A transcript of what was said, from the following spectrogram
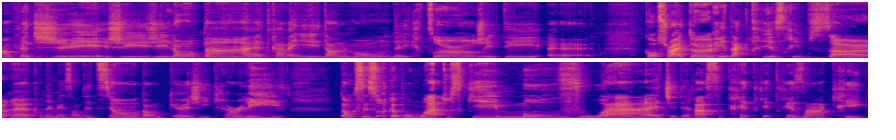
en fait, j'ai longtemps travaillé dans le monde de l'écriture. J'ai été ghostwriter, rédactrice, réviseur pour des maisons d'édition. Donc, j'ai écrit un livre. Donc, c'est sûr que pour moi, tout ce qui est mots, voix, etc., c'est très, très, très ancré.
